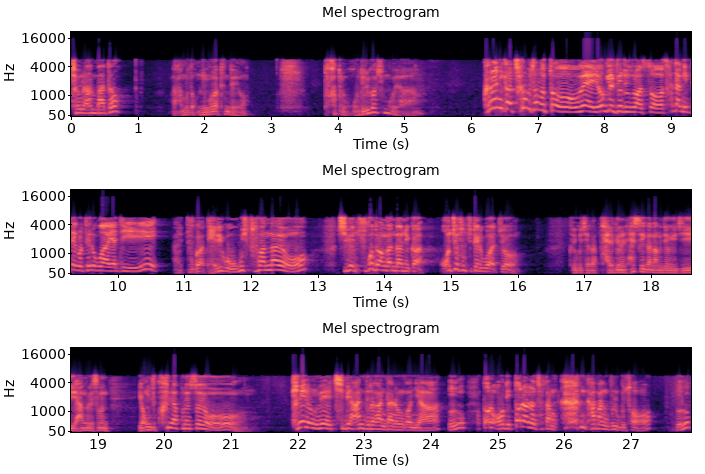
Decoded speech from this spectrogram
전화 안 받아? 아무도 없는 것 같은데요. 다들 어딜 가신 거야? 그러니까 처음서부터 왜 여길 데리고 왔어? 사장님 댁으로 데리고 와야지. 아니, 누가 데리고 오고 싶어서 왔나요? 집엔 죽어도 안 간다니까 어쩔 수 없이 데리고 왔죠. 그리고 제가 발견을 했으니까 망정이지. 안 그랬으면 영주 큰일 날 뻔했어요. 걔는 왜 집에 안 들어간다는 거냐? 응? 떠나 어디 떠나는 사람 큰 가방 들고서. 응?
